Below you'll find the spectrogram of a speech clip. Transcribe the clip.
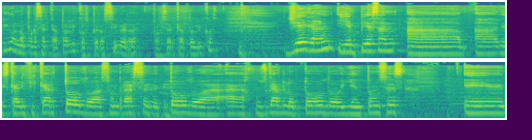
digo no por ser católicos, pero sí, ¿verdad? Por ser católicos. Llegan y empiezan a, a descalificar todo, a asombrarse de todo, a, a juzgarlo todo, y entonces eh,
